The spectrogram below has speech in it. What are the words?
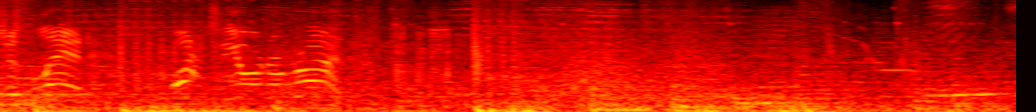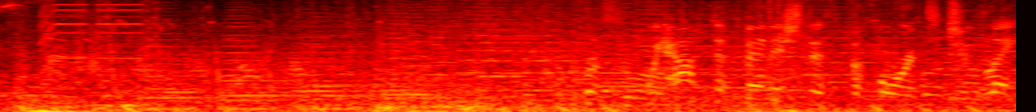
Just landed! Watch the order run! We have to finish this before it's too late.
